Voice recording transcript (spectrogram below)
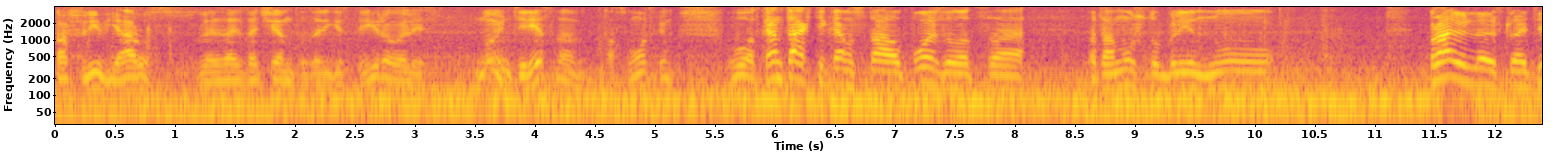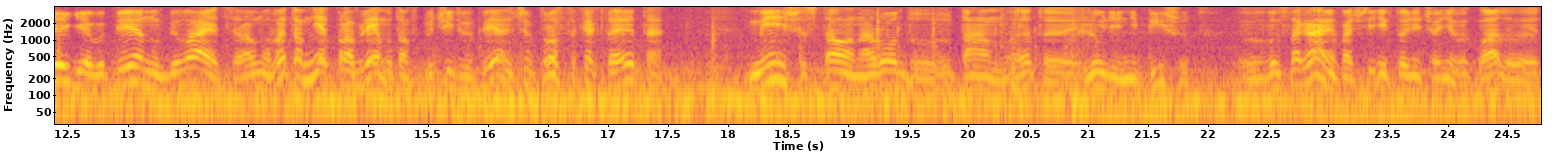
пошли в Ярус, зачем-то зарегистрировались. Ну, интересно, посмотрим. Вот, контактиком стал пользоваться, потому что, блин, ну, правильная стратегия VPN убивает все равно. В этом нет проблемы, там, включить VPN, просто как-то это, меньше стало народу, там, это, люди не пишут. В Инстаграме почти никто ничего не выкладывает.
